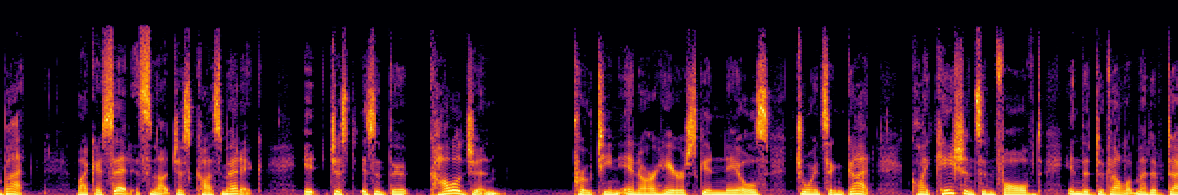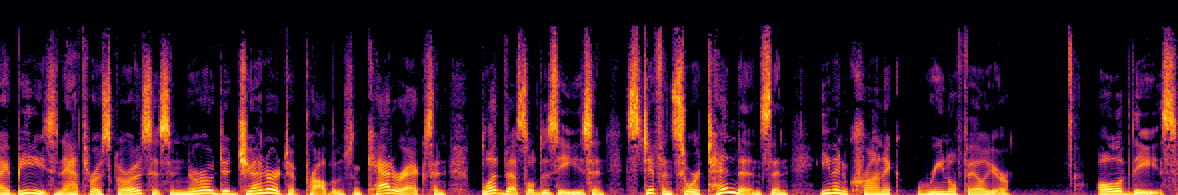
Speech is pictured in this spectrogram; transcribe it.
But like I said, it's not just cosmetic. It just isn't the collagen protein in our hair, skin, nails, joints, and gut. Glycation's involved in the development of diabetes and atherosclerosis and neurodegenerative problems and cataracts and blood vessel disease and stiff and sore tendons and even chronic renal failure. All of these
